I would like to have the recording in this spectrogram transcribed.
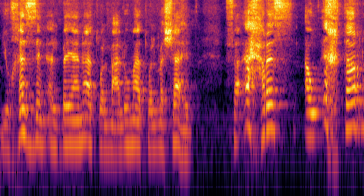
يخزن البيانات والمعلومات والمشاهد. فأحرص أو اختر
